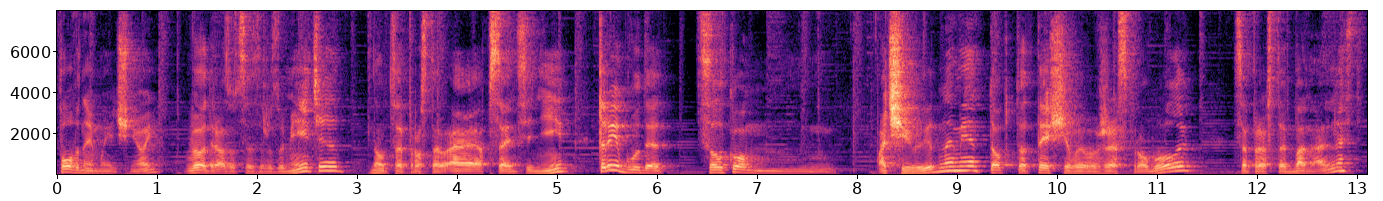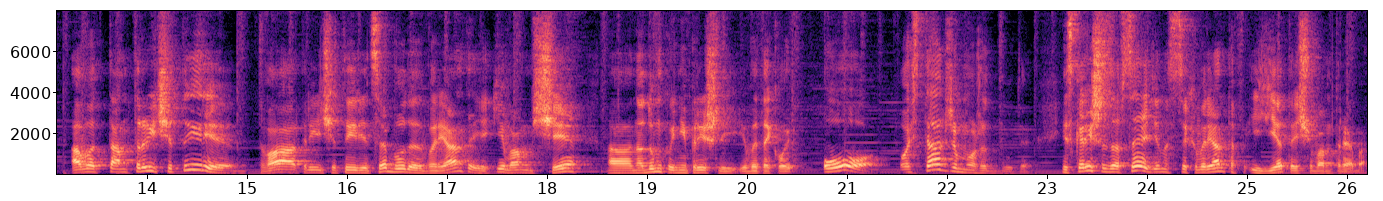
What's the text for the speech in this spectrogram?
повною маячньою. Ви одразу це зрозумієте. Ну, це просто е, в сенсі ні. Три буде цілком очевидними, тобто те, що ви вже спробували, це просто банальність. А от там 3-4, 2, 3, 4 це будуть варіанти, які вам ще а, на думку не прийшли. І ви такий, о, ось так же може бути. І скоріше за все, один із цих варіантів і є те, що вам треба.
